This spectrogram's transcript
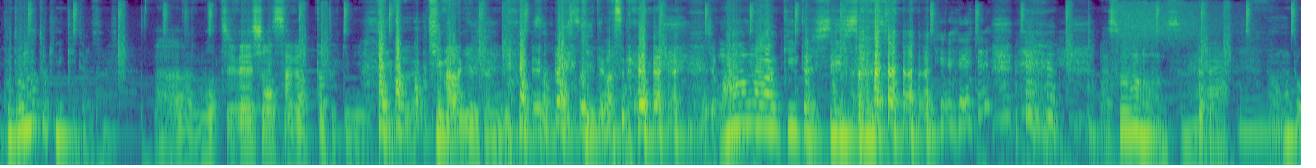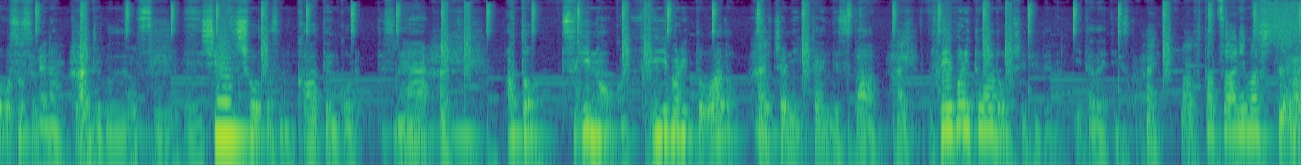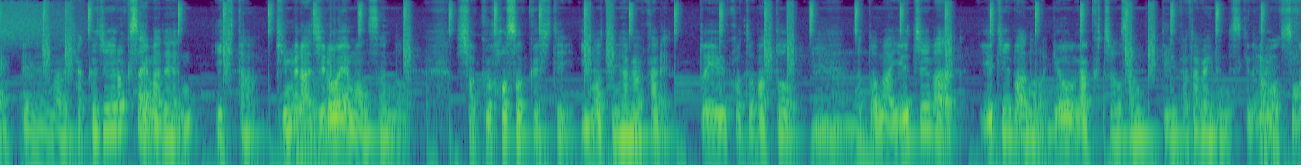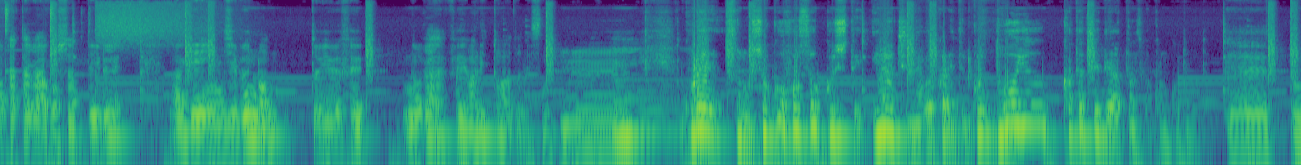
これどんな時に聴いたらするんですか？まあ、モチベーション下がった時に気分上げるために 聞いてますね。じゃあまあまあ聞いたりしてるんです あそうなんですね。本当おすすめな曲ということで、はい、えー、清水翔太さんのカーテンコールですね。はいあと次のこのフェイバリットワード、はい、そちらに行きたいんですが、はい、フェイバリットワードを教えていただいていいですか？はい、まあ二つありまして、はい、えー、まあ百十六歳まで生きた木村次郎右衛門さんの食細くして命長かれという言葉と、あとまあ YouTuber, YouTuber の両学長さんっていう方がいるんですけれども、はい、その方がおっしゃっている、まあ、原因自分論というフェのがフェイバリットワードですね。これその食細くして命長かれってこれどういう形で出会ったんですか？この言葉。と。えー、っと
